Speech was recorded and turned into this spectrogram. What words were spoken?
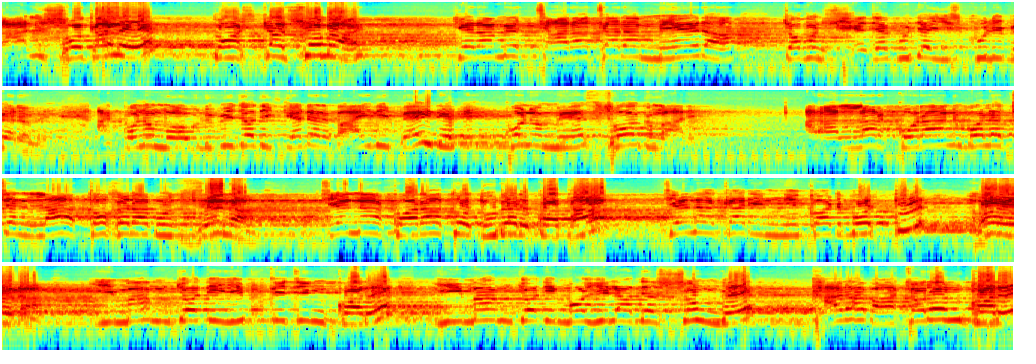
কাল সকালে দশটার সময় গ্রামের চারা চারা মেয়েরা যখন সেজে গুজে স্কুলে বেরোবে, আর কোনো মৌলবি যদি গেটের বাইরে বেরিয়ে কোনো মেয়ে শোক মারে। আর আল্লাহর কোরআন বলেছেন, লা তখরাবু জেনা জেনা করা তো দূরের কথা জেনাকারীর নিকটবর্তী হয় না। ইমাম যদি ইফতিজিং করে ইমাম যদি মহিলাদের সঙ্গে খারাপ আচরণ করে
